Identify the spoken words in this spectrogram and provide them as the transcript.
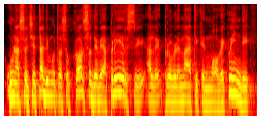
una società di mutuo soccorso deve aprirsi alle problematiche nuove, quindi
